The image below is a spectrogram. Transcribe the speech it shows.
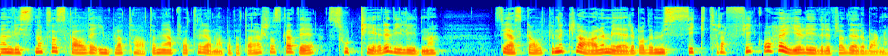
Men visstnok så skal det implantatet, når jeg får trena på dette her, så skal det sortere de lydene. Så jeg skal kunne klare mer både musikk, trafikk og høye lyder fra dere barna.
